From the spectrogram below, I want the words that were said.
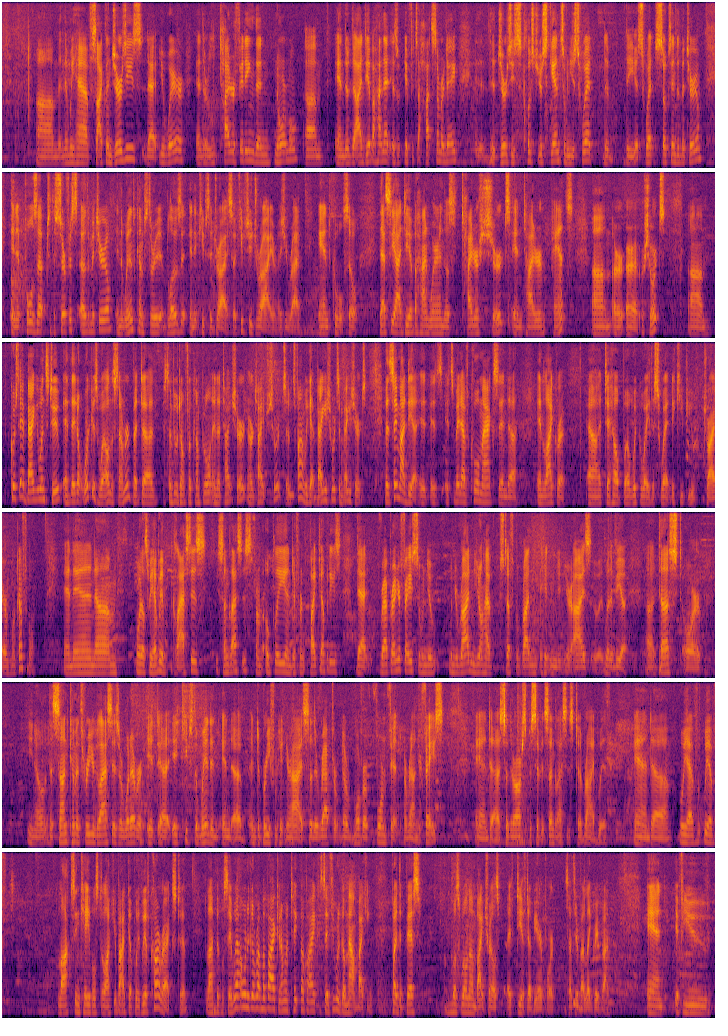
Um, and then we have cycling jerseys that you wear, and they're tighter fitting than normal. Um, and the, the, idea behind that is if it's a hot summer day, the jersey's close to your skin, so when you sweat, the, the sweat soaks into the material and it pulls up to the surface of the material, and the wind comes through, it blows it, and it keeps it dry. So it keeps you dry as you ride and cool. So that's the idea behind wearing those tighter shirts and tighter pants um, or, or, or, shorts. Um, course, they have baggy ones too, and they don't work as well in the summer. But uh, some people don't feel comfortable in a tight shirt or tight shorts, so it's fine. We got baggy shorts and baggy shirts, but the same idea. It, it's it's made out of Cool Max and uh, and Lycra uh, to help uh, wick away the sweat to keep you drier, more comfortable. And then um, what else we have? We have glasses, sunglasses from Oakley and different bike companies that wrap around your face, so when you when you're riding, you don't have stuff riding hitting your eyes, whether it be a uh, dust or you know the sun coming through your glasses or whatever it uh, it keeps the wind and and, uh, and, debris from hitting your eyes. So they're wrapped they're more of a form fit around your face. And uh, so there are specific sunglasses to ride with. And uh, we have we have locks and cables to lock your bike up with. We have car racks to a lot of people say well I want to go ride my bike and I want to take my bike. So if you want to go mountain biking probably the best most well-known bike trails at DFW Airport. It's out there by Lake Grapevine. And if you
